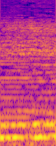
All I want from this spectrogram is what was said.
You.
